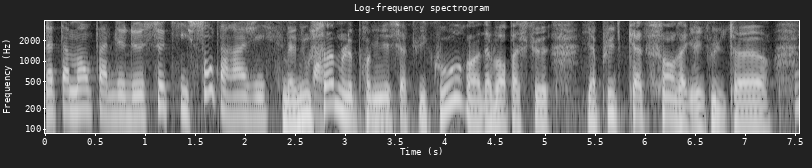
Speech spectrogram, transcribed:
notamment pas de, de ceux qui sont à Rungis Mais nous sommes le premier circuit court, hein, d'abord parce que il y a plus de 400 agriculteurs Mmh.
